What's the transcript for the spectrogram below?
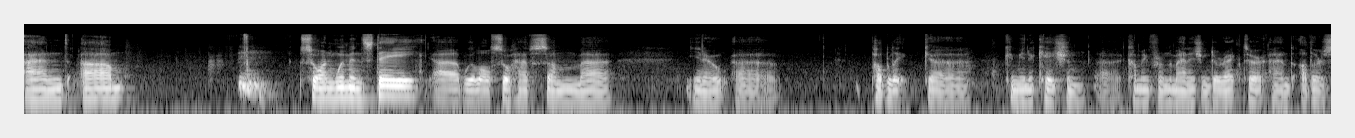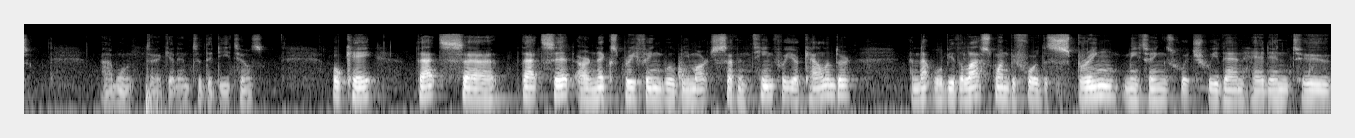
And um, so on Women's Day, uh, we'll also have some, uh, you know, uh, public uh, communication uh, coming from the managing director and others. I won't uh, get into the details. Okay, that's, that's it. Our next briefing will be March 17 for your calendar, and that will be the last one before the spring meetings, which we then head into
